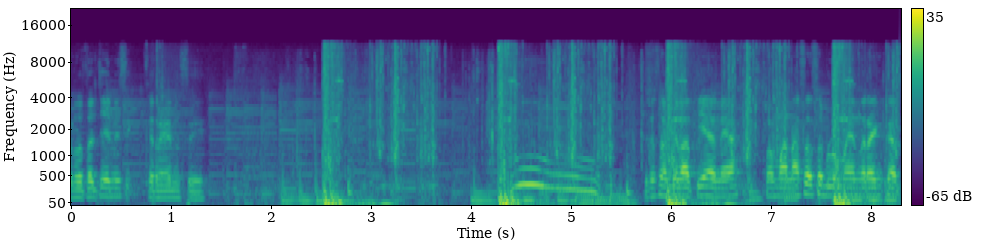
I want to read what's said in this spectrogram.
Menurut aja ini sih keren sih. Kita sambil latihan ya. Pemanasan sebelum main ranked.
